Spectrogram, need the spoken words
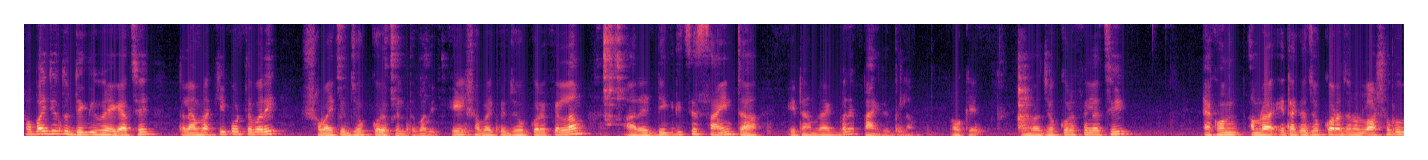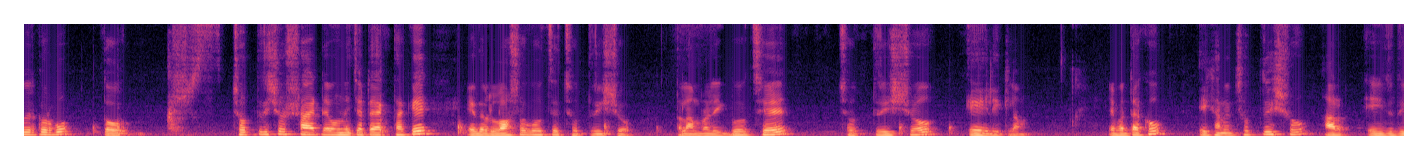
সবাই যেহেতু ডিগ্রি হয়ে গেছে, তাহলে আমরা কি করতে পারি? সবাইকে যোগ করে ফেলতে পারি। এই সবাইকে যোগ করে ফেললাম, আর এই ডিগ্রি যে সাইনটা এটা আমরা একবারে বাইরে দিলাম। ওকে আমরা যোগ করে ফেলেছি। এখন আমরা এটাকে যোগ করার জন্য লসগু বের করব। তো ছত্রিশশো ষাট এবং নিচেটা এক থাকে, এদের লসগু হচ্ছে ছত্রিশশো। তাহলে আমরা লিখব হচ্ছে ছত্রিশশো এ লিখলাম। এবার দেখো, এখানে ছত্রিশশো আর এই যদি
